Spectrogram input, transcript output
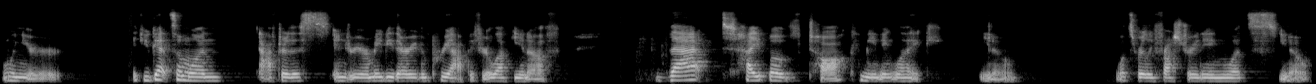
when you're if you get someone after this injury or maybe they're even pre-op if you're lucky enough that type of talk meaning like you know what's really frustrating what's you know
